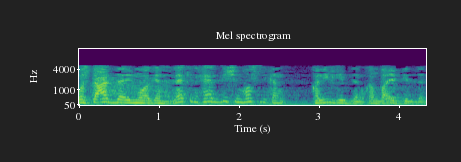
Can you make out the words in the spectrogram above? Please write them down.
واستعد للمواجهة. لكن الحقيقة الجيش المصري كان قليل جدا وكان ضعيف جدا.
